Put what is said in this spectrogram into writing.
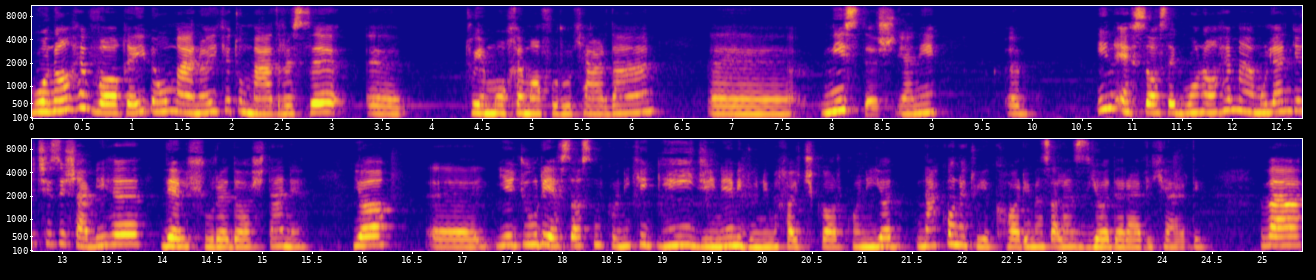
گناه واقعی به اون معنایی که تو مدرسه توی مخ ما فرو کردن نیستش. یعنی این احساس گناه معمولا یه چیزی شبیه دلشوره داشتنه. یا یه جوری احساس می‌کنی که گیجی نمی‌دونی می‌خوای چیکار کنی یا نکنه توی کاری مثلا زیاده روی کردی. و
